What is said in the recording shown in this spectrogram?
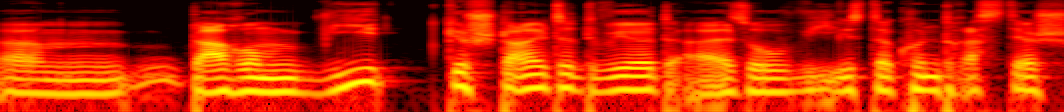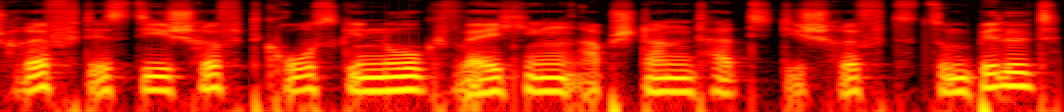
ähm, darum, wie gestaltet wird, also wie ist der Kontrast der Schrift, ist die Schrift groß genug, welchen Abstand hat die Schrift zum Bild,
